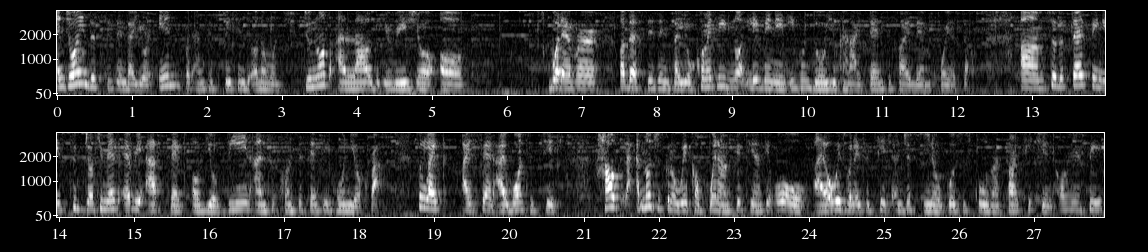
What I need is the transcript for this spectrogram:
Enjoying the season that you're in, but anticipating the other one. Do not allow the erasure of whatever other seasons that you're currently not living in, even though you can identify them for yourself. Um, so the third thing is to document every aspect of your being and to consistently hone your craft. So, like I said, I want to teach. How I'm not just gonna wake up when I'm 50 and say, Oh, I always wanted to teach and just you know go to schools and start teaching. Obviously,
